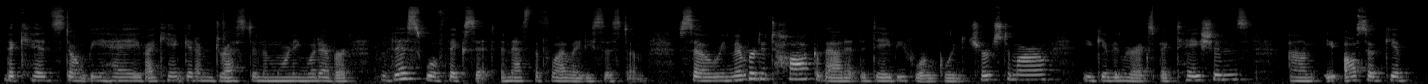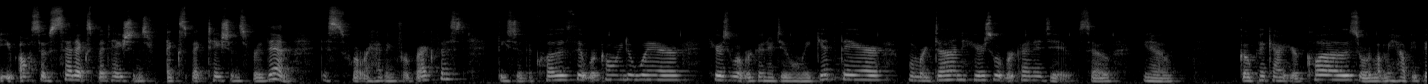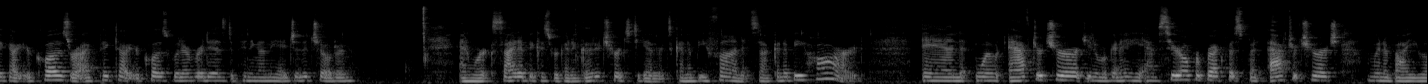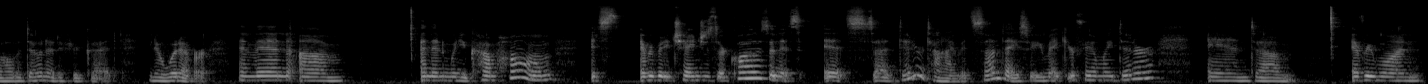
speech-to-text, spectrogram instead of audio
the kids don't behave. I can't get them dressed in the morning, whatever. This will fix it, and that's the Fly Lady system. So remember to talk about it the day before. We're going to church tomorrow. You give them your expectations. Um, you also give you also set expectations expectations for them. This is what we're having for breakfast. These are the clothes that we're going to wear. Here's what we're going to do when we get there. When we're done, here's what we're going to do. So, you know, go pick out your clothes or let me help you pick out your clothes or I've picked out your clothes, whatever it is, depending on the age of the children. And we're excited because we're going to go to church together. It's going to be fun. It's not going to be hard. And when after church, you know, we're going to have cereal for breakfast, but after church, I'm going to buy you all the donut if you're good, you know, whatever. And then, um, and then when you come home, it's everybody changes their clothes and it's it's uh, dinner time. It's Sunday, so you make your family dinner, and um, everyone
